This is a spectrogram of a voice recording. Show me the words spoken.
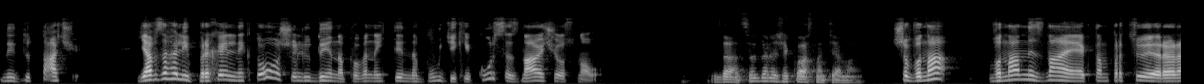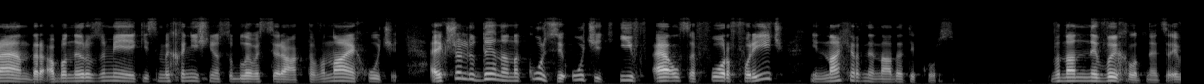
не дотачують. Я взагалі прихильник того, що людина повинна йти на будь-які курси, знаючи основу. Да, це, до речі, класна тема. Щоб вона вона не знає, як там працює ререндер, або не розуміє якісь механічні особливості реакта, вона їх учить. А якщо людина на курсі учить if, else, for, for each, і нахер не треба ті курси. Вона не вихлопнеться,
